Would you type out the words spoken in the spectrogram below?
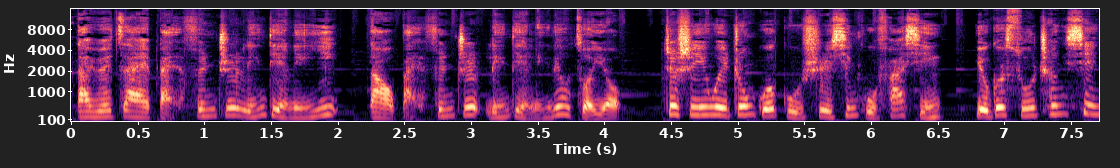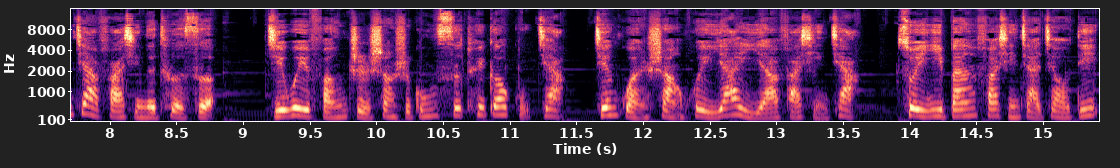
大约在百分之零点零一到百分之零点零六左右。这是因为中国股市新股发行有个俗称限价发行的特色，即为防止上市公司推高股价，监管上会压一压发行价。所以，一般发行价较低，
